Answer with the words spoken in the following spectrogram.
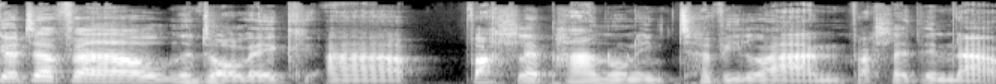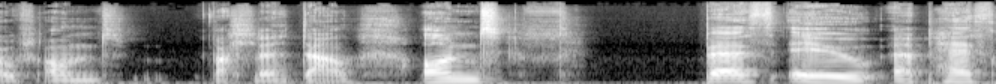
gyda fel nadolig a falle pan o'n i'n tyfu lan, falle ddim nawr, ond falle dal, ond beth yw y peth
